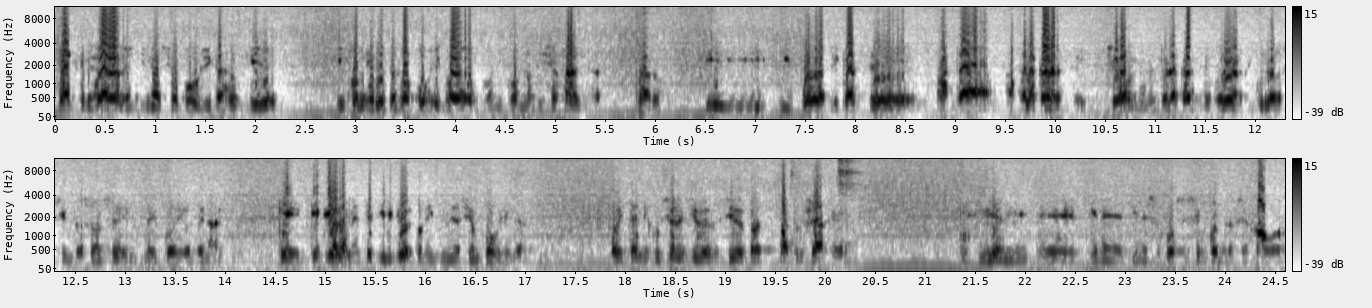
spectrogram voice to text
que han generado la intimidación pública, es decir, infundir el temor público con, con noticias falsas. Claro. Y, puede aplicarse hasta hasta la cárcel, llegado el momento de la cárcel por el artículo 211 del, del Código Penal, que, claramente tiene que ver con la intimidación pública. Hoy está en discusión el ciberpatrullaje, que si bien eh, tiene, tiene sus voces en contra a favor,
